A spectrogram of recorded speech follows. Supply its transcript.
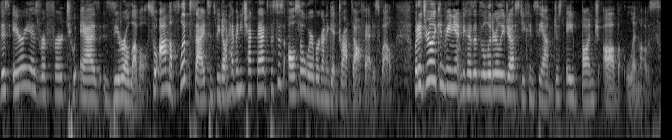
this area is referred to as zero level. So on the flip side, since we don't have any check bags, this is also where we're going to get dropped off at as well. But it's really convenient because it's literally just, you can see them, just a bunch of limos.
